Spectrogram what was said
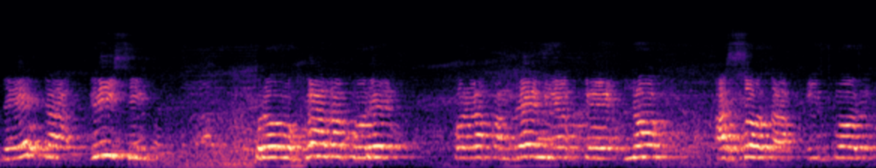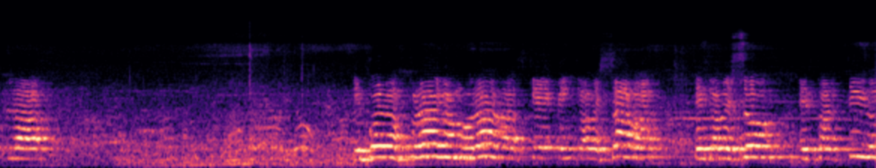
de esta crisis provocada por, el, por la pandemia que nos azota y por la y por las plagas moradas que encabezaba, que encabezó el Partido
